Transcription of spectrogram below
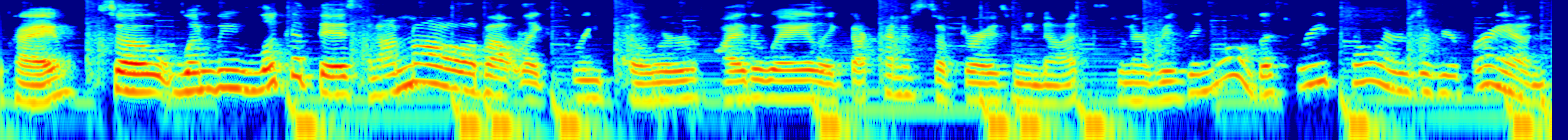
Okay. So when we look at this, and I'm not all about like three pillars, by the way, like that kind of stuff drives me nuts when everybody's like, oh, the three pillars of your brand.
